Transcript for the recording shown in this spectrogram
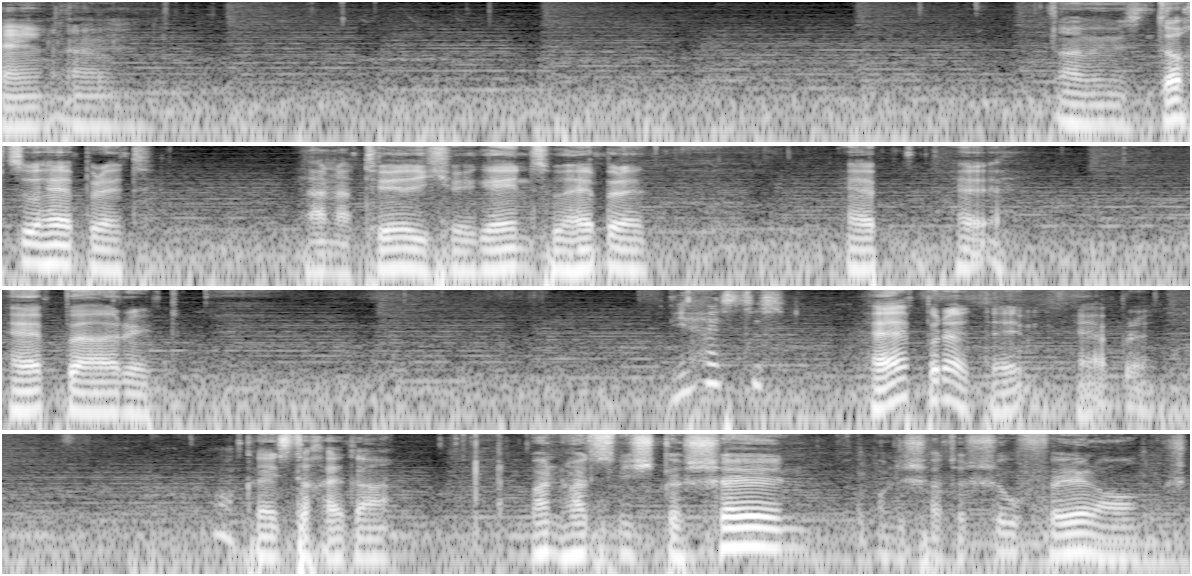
Okay, ähm. Ah, wir müssen doch zu Hebret. Ja, natürlich, wir gehen zu Hebret. Heb, he, Hebret. Wie heißt es? Hebret, eben, Hebret. Okay, ist doch egal. Man hat es nicht geschehen und ich hatte so viel Angst.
